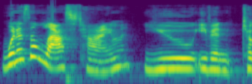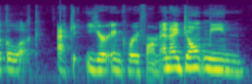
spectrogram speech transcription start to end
When is the last time you even took a look at your inquiry form? And I don't mean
